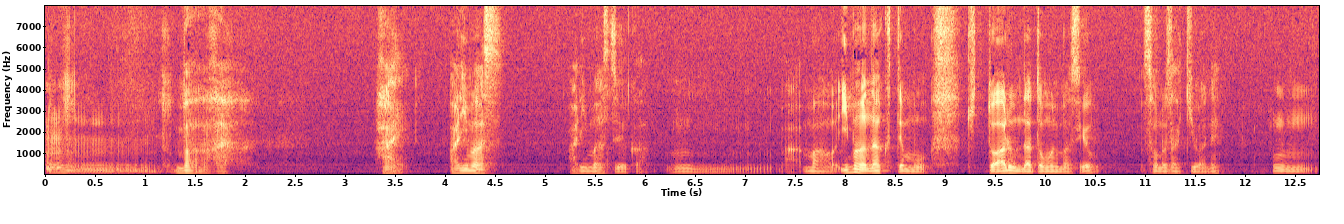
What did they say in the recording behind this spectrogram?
うんまあはい。あります。ありますというかうんまあ今はなくてもきっとあるんだと思いますよ。その先はね。うん。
